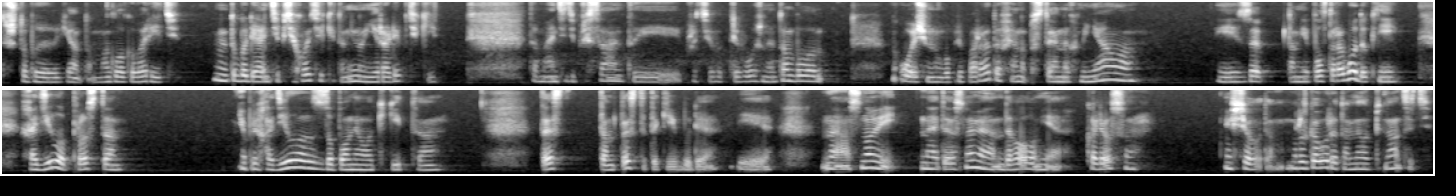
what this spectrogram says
чтобы я там могла говорить. Ну, это были антипсихотики, там, ну, нейролептики, там антидепрессанты и противотревожные. Там было ну, очень много препаратов, и она постоянно их меняла. И за там я полтора года к ней ходила, просто я приходила, заполняла какие-то тесты, там тесты такие были, и на основе, на этой основе она давала мне колеса, и все, там, разговоры там минут 15,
